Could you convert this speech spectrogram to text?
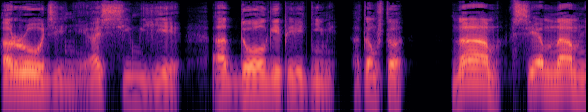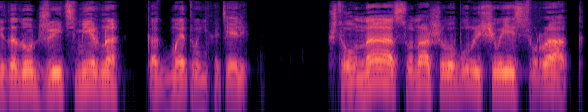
о родине, о семье, о долге перед ними, о том, что нам, всем нам не дадут жить мирно, как бы мы этого не хотели, что у нас, у нашего будущего есть враг,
